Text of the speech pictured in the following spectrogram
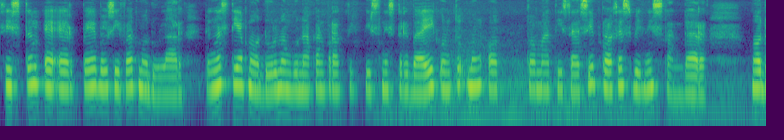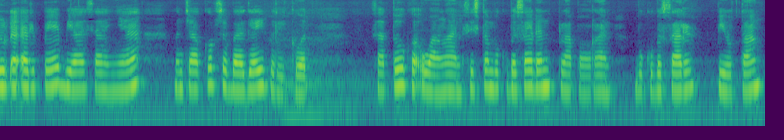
Sistem ERP bersifat modular, dengan setiap modul menggunakan praktik bisnis terbaik untuk mengotomatisasi proses bisnis standar. Modul ERP biasanya mencakup sebagai berikut. 1. Keuangan, sistem buku besar dan pelaporan, buku besar, piutang,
